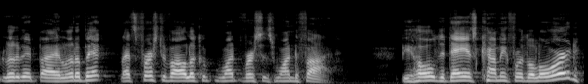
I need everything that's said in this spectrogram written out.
a little bit by a little bit. Let's first of all look at what verses 1 to 5. Behold, the day is coming for the Lord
